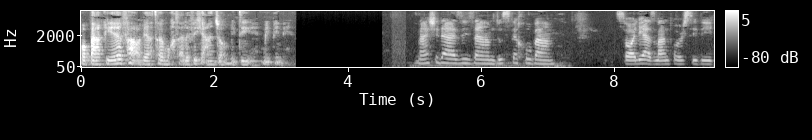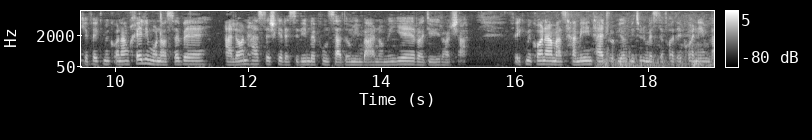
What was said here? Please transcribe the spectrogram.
با بقیه فعالیت های مختلفی که انجام میدی می‌بینی؟ مشید عزیزم دوست خوبم. سوالی از من پرسیدی که فکر می‌کنم خیلی مناسب الان هستش که رسیدیم به 500 این برنامه رادیو ایران شهر. فکر می‌کنم از همه این تجربیات می‌تونیم استفاده کنیم و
